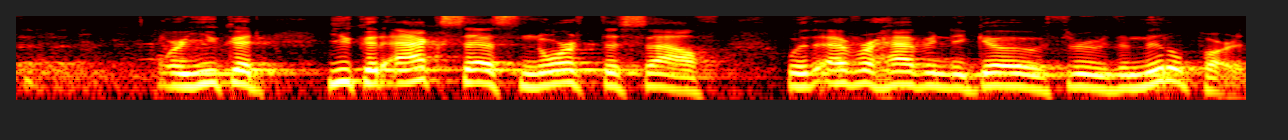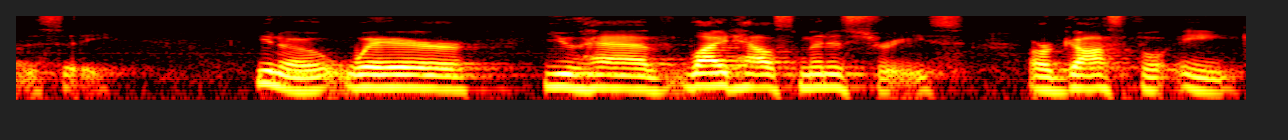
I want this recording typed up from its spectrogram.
where you could you could access north to south with ever having to go through the middle part of the city, you know, where you have Lighthouse Ministries or Gospel Inc.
